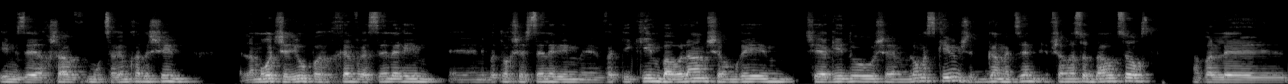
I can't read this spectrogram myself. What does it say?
אם זה עכשיו מוצרים חדשים, למרות שיהיו פה חבר'ה סלרים, אה, אני בטוח שיש סלרים אה, ותיקים בעולם שאומרים, שיגידו שהם לא מסכימים, שגם את זה אפשר לעשות ב outsource, אבל אה,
